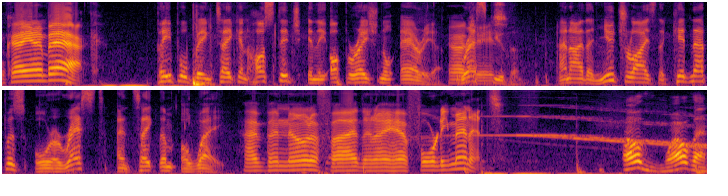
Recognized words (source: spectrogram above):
Okay, I'm back. people being taken hostage in the operational area. Oh, Rescue jeez. them and either neutralize the kidnappers or arrest and take them away. I've been notified that I have 40 minutes. Oh, well then.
